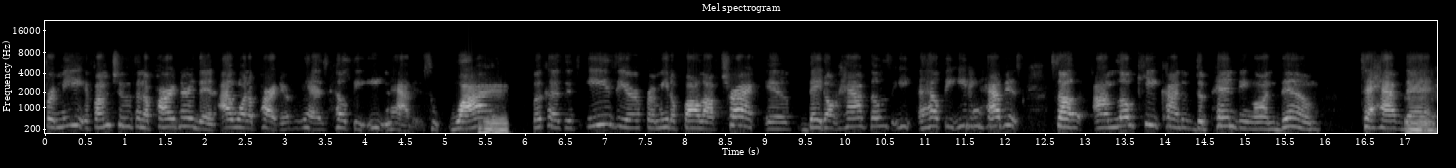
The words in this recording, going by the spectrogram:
for me, if I'm choosing a partner, then I want a partner who has healthy eating habits. Why? Mm. Because it's easier for me to fall off track if they don't have those eat, healthy eating habits. So I'm low key kind of depending on them to have that mm.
